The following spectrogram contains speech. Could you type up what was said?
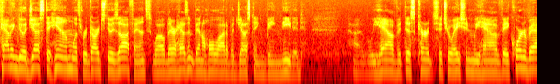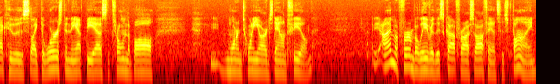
having to adjust to him with regards to his offense. Well, there hasn't been a whole lot of adjusting being needed. Uh, we have, at this current situation, we have a quarterback who is like the worst in the FBS at throwing the ball more than 20 yards downfield. I'm a firm believer that Scott Frost's offense is fine.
